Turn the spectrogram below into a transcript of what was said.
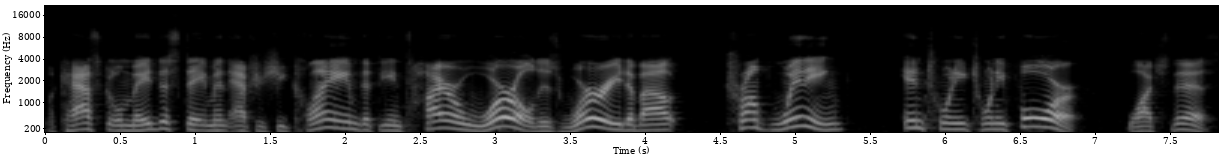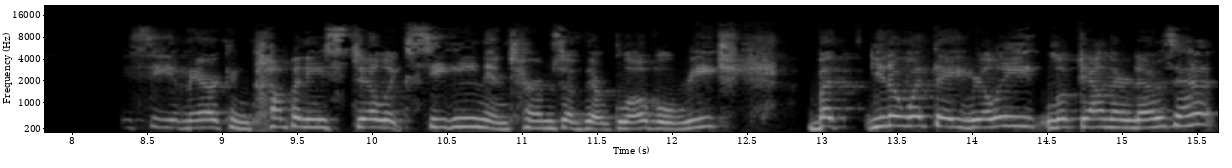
McCaskill made the statement after she claimed that the entire world is worried about Trump winning in 2024. Watch this. We see American companies still exceeding in terms of their global reach. But you know what they really look down their nose at?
